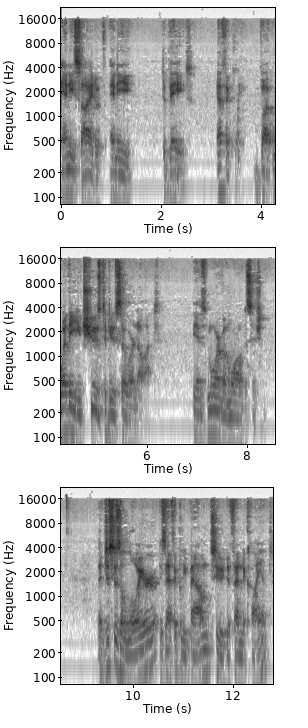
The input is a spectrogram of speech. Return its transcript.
any side of any debate ethically, but whether you choose to do so or not is more of a moral decision. Uh, just as a lawyer is ethically bound to defend a client,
